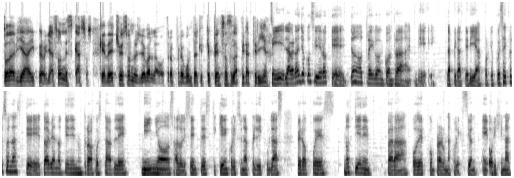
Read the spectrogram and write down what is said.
Todavía hay, pero ya son escasos. Que de hecho eso nos lleva a la otra pregunta, que qué piensas de la piratería. Sí, la verdad yo considero que yo no traigo en contra de la piratería, porque pues hay personas que todavía no tienen un trabajo estable, niños, adolescentes que quieren coleccionar películas, pero pues no tienen para poder comprar una colección eh, original.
